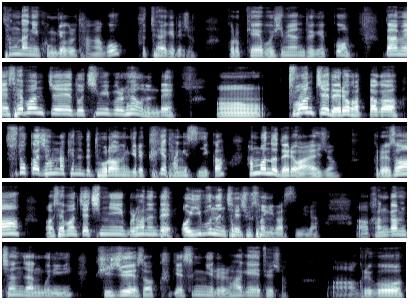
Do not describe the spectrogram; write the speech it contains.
상당히 공격을 당하고 후퇴하게 되죠. 그렇게 보시면 되겠고 그다음에 세 번째도 침입을 해오는데 어, 두 번째 내려갔다가 수도까지 함락했는데 돌아오는 길에 크게 당했으니까 한 번 더 내려와야죠. 그래서 어, 세 번째 침입을 하는데 어, 이분은 제 조상이 맞습니다. 어, 강감찬 장군이 귀주에서 크게 승리를 하게 되죠. 어, 그리고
